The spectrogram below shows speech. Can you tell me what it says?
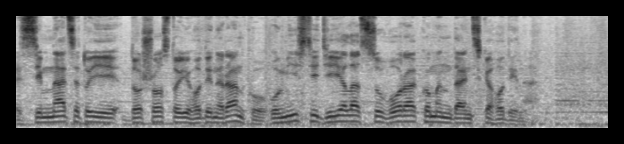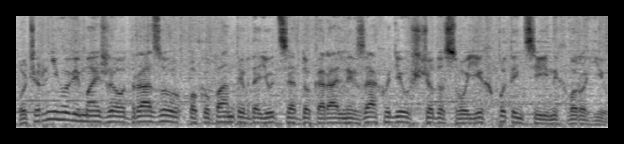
З 17 до 6 години ранку у місті діяла сувора комендантська година. У Чернігові майже одразу окупанти вдаються до каральних заходів щодо своїх потенційних ворогів.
